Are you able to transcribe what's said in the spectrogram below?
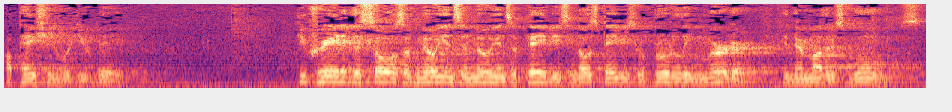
How patient would you be? If you created the souls of millions and millions of babies, and those babies were brutally murdered in their mother's wombs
